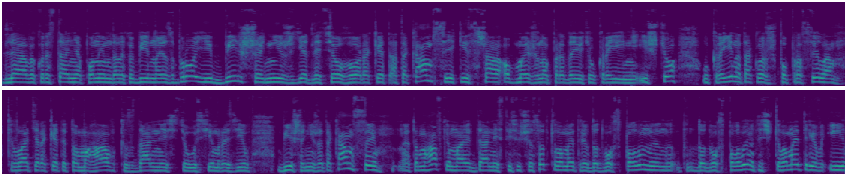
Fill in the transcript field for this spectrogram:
для використання по ним далекобійної зброї, більше ніж є для цього ракет Атакамс, які США обмежено передають Україні. І що Україна також попросила крилаті ракети Томагавк з дальністю у сім разів більше ніж Атакамси. Томагавки мають дальність 1600 кілометрів до 2,5 до 2,5 тисяч кілометрів і.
